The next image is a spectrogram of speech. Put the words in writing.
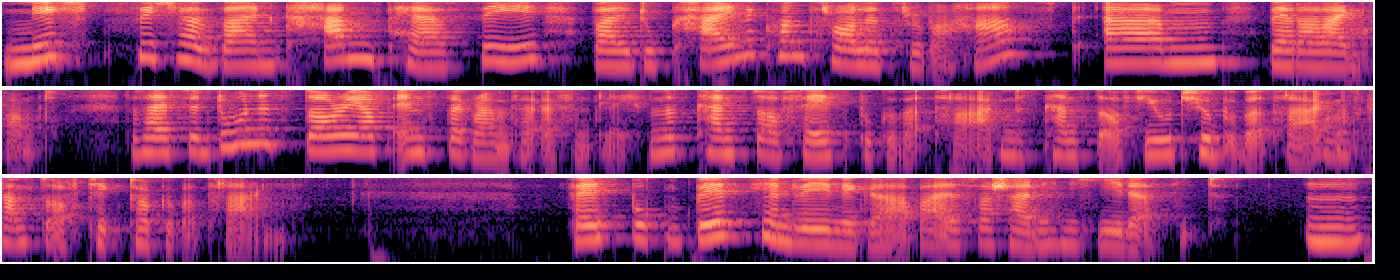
nicht sicher sein kann per se, weil du keine Kontrolle darüber hast, ähm, wer da reinkommt. Das heißt, wenn du eine Story auf Instagram veröffentlichst, und das kannst du auf Facebook übertragen, das kannst du auf YouTube übertragen, das kannst du auf TikTok übertragen. Facebook ein bisschen weniger, weil es wahrscheinlich nicht jeder sieht. Mhm.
